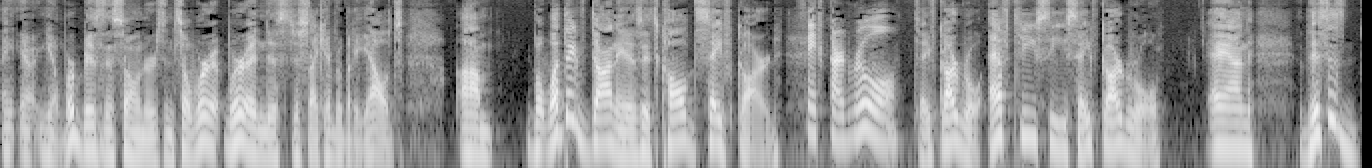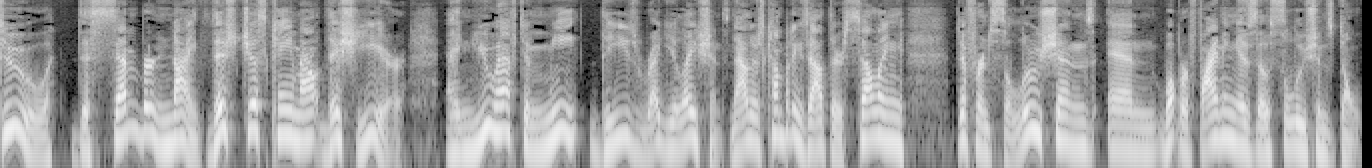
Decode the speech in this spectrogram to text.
and, you know we're business owners and so we're we're in this just like everybody else. Um but what they've done is it's called safeguard. Safeguard rule. safeguard rule. Ftc safeguard rule. And this is due December 9th. This just came out this year, and you have to meet these regulations. Now, there's companies out there selling different solutions, and what we're finding is those solutions don't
